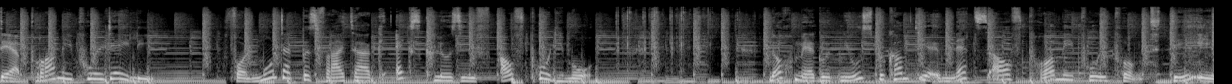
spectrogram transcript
Der Promi Pool Daily. Von Montag bis Freitag exklusiv auf Podimo. Noch mehr Good News bekommt ihr im Netz auf promipool.de.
